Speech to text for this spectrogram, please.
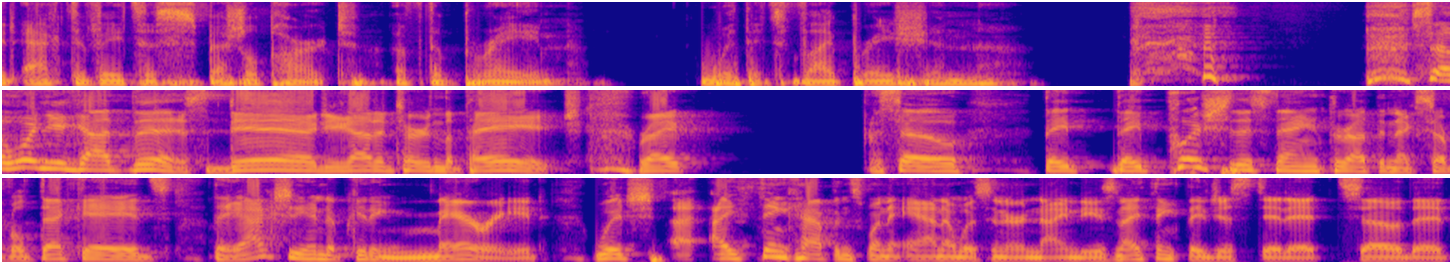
it activates a special part of the brain with its vibration. so when you got this, dude, you got to turn the page, right? So they they push this thing throughout the next several decades. They actually end up getting married, which I, I think happens when Anna was in her 90s, and I think they just did it so that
